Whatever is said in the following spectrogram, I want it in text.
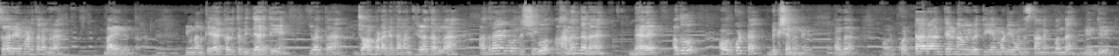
ಸರ್ ಏನು ಮಾಡ್ತಾರಂದ್ರೆ ಬಾಯಲ್ಲಿ ಅಂತಾರೆ. ಇವ್ ನನ್ನ ಕೈಯಾಗ ಕಲಿತ ವಿದ್ಯಾರ್ಥಿ, ಇವತ್ತು ಜಾಬ್ ಮಾಡಾಕತ್ತಾನ ಅಂತ ಹೇಳ್ತಾರಲ್ಲ, ಅದ್ರಾಗ ಒಂದು ಸಿಗೋ ಆನಂದನ ಬೇರೆ ಅದು ಅವ್ರು ಕೊಟ್ಟ ಭಿಕ್ಷೆ ನನಗೆ. ಹೌದಾ? ಅವ್ರು ಕೊಟ್ಟಾರ ಅಂತೇಳಿ ನಾವು ಇವತ್ತಿಗೆ ಏನು ಮಾಡಿ ಒಂದು ಸ್ಥಾನಕ್ಕೆ ಬಂದ ನಿಂತೀವಿ.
